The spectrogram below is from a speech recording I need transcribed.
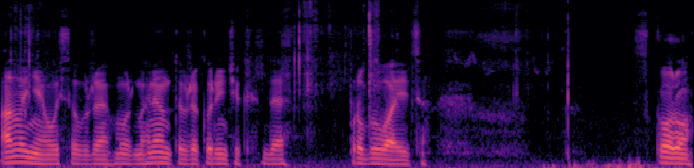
Але ні, ось вже можна глянути, вже корінчик де пробивається. Скоро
